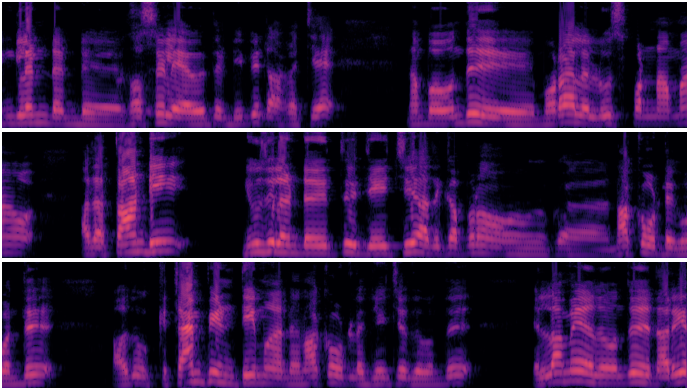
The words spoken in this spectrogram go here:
England and Australia வந்து டிஃபீட் ஆகச்சே. நம்ம வந்து மொரால லூஸ் பண்ணாமல் அதை தாண்டி நியூசிலாண்டு எடுத்து ஜெயிச்சு அதுக்கப்புறம் நாக் அவுட்டுக்கு வந்து அதுவும் சாம்பியன் டீம் அந்த நாக் அவுட்டில் ஜெயிச்சது வந்து எல்லாமே அது வந்து நிறைய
